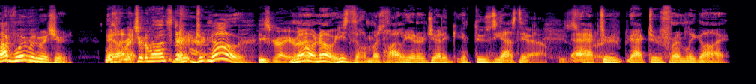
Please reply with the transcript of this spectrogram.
I've, I've worked with Richard. Was And Richard a monster? Dr- dr- no, He's great, right? No, no, he's the most highly energetic, enthusiastic, Yeah, actor, actor friendly guy.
